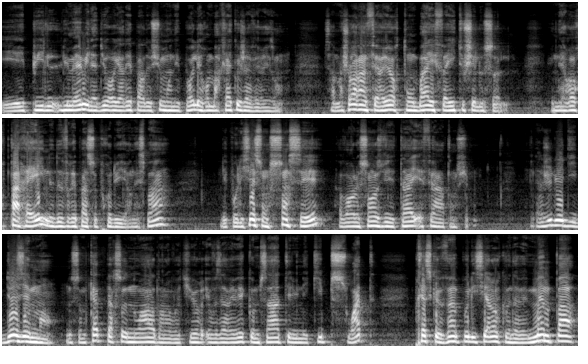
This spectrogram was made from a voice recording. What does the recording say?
Et puis lui-même, il a dû regarder par-dessus mon épaule et remarqua que j'avais raison. Sa mâchoire inférieure tomba et faillit toucher le sol. Une erreur pareille ne devrait pas se produire, n'est-ce pas? Les policiers sont censés avoir le sens du détail et faire attention. Et là, je lui ai dit, deuxièmement, nous sommes quatre personnes noires dans la voiture et vous arrivez comme ça, telle une équipe SWAT, presque 20 policiers alors que vous n'avez même pas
